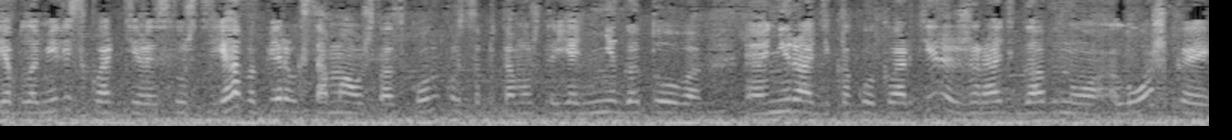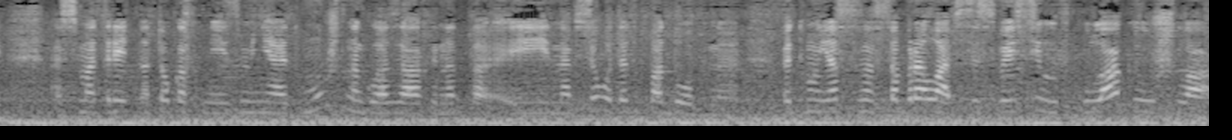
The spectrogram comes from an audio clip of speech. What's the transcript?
Я обломились с квартирой. Слушайте, я, во-первых, сама ушла с конкурса, потому что я не готова э, ни ради какой квартиры жрать говно ложкой, смотреть на то, как мне изменяет муж на глазах и на, и на все вот это подобное. Поэтому я собрала все свои силы в кулак и ушла.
